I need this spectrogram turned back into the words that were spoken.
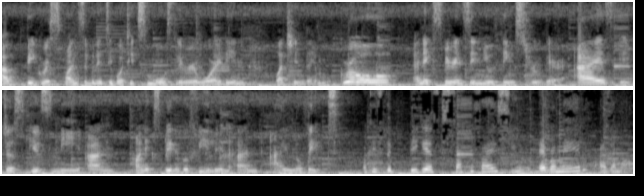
a big responsibility but it's mostly rewarding watching them grow and experiencing new things through their eyes it just gives me an unexplainable feeling and I love it What is the biggest sacrifice you've ever made as a mom?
